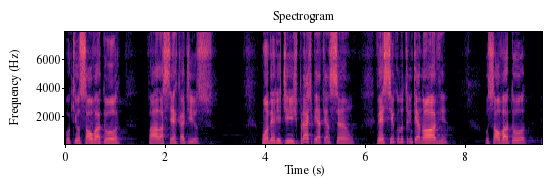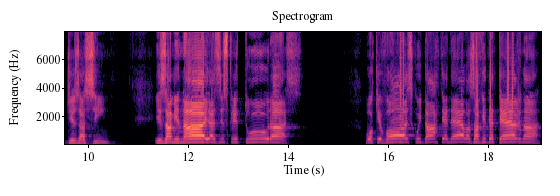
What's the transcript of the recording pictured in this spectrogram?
o que o Salvador fala acerca disso. Quando ele diz, preste bem atenção, versículo 39, o Salvador diz assim: Examinai as Escrituras, porque vós cuidar nelas a vida eterna,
